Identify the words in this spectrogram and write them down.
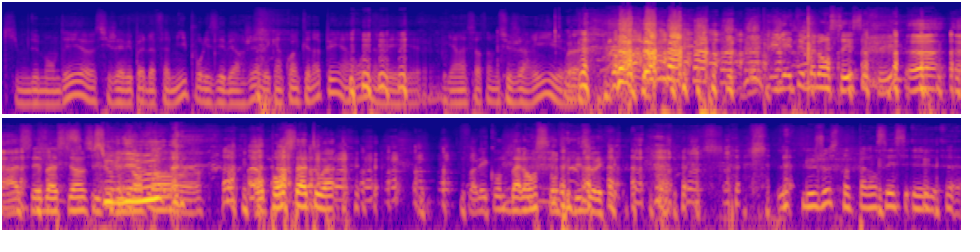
qui me demandaient euh, si j'avais pas de la famille pour les héberger avec un coin de canapé. hein. Euh, Il y a un certain monsieur Jarry. euh. Il a été balancé, c'est fait. Ah, Sébastien, si Souvenez-vous. euh, on pense à toi. Fallait qu'on te balance, on est désolé. Le jeu sera de pas lancer euh, euh,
